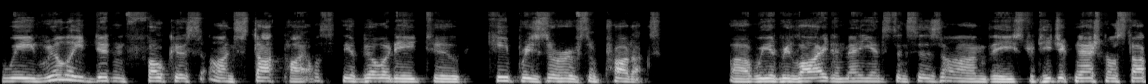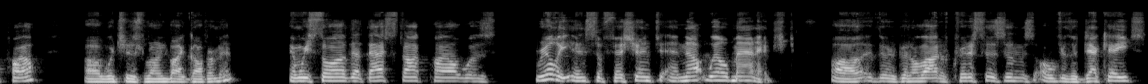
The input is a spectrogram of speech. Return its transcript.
we really didn't focus on stockpiles, the ability to keep reserves of products. Uh, we had relied in many instances on the strategic national stockpile, uh, which is run by government. And we saw that that stockpile was really insufficient and not well managed. Uh, there have been a lot of criticisms over the decades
